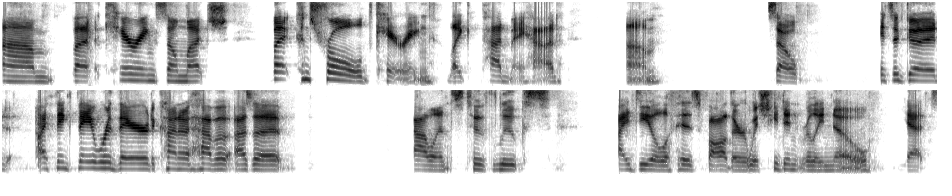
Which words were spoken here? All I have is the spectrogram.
um, but caring so much, but controlled caring like Padme had. Um, so it's a good. I think they were there to kind of have a as a balance to Luke's ideal of his father, which he didn't really know yet.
